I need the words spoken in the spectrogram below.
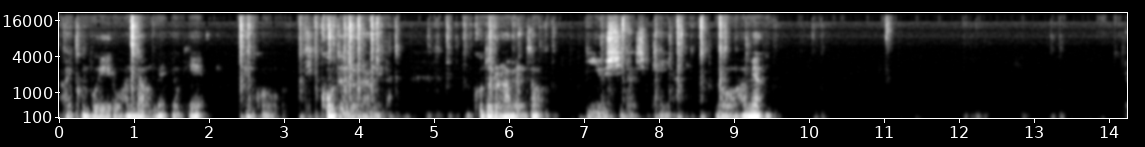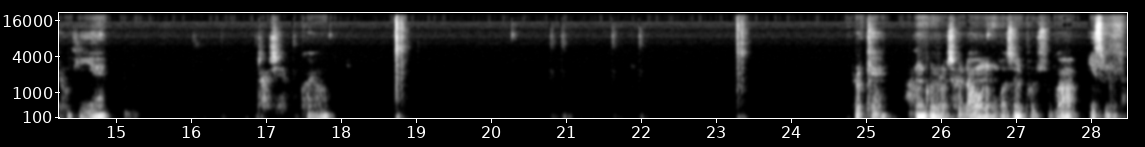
아이콘 V로 한 다음에 여기에 이거 디코드를 합니다. 디코드를 하면서 euc-k로 하면 여기에 다시 해볼까요? 이렇게 한글로 잘 나오는 것을 볼 수가 있습니다.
